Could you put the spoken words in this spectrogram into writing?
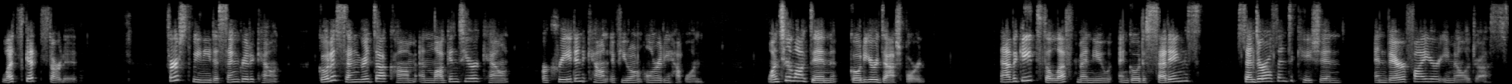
Let's get started. First, we need a SendGrid account. Go to sendgrid.com and log into your account or create an account if you don't already have one. Once you're logged in, go to your dashboard. Navigate to the left menu and go to Settings, Sender Authentication, and verify your email address.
